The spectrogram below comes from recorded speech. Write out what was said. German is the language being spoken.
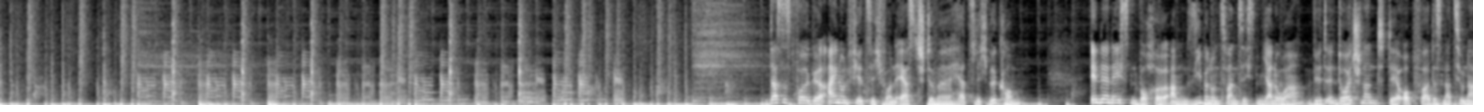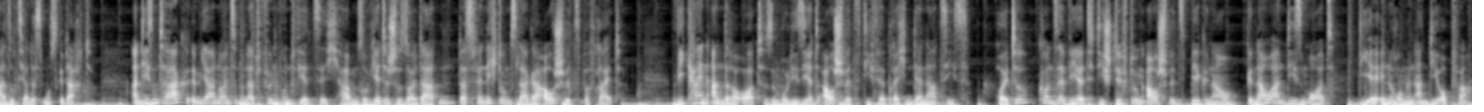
Das ist Folge 41 von Erststimme. Herzlich willkommen. In der nächsten Woche, am 27. Januar, wird in Deutschland der Opfer des Nationalsozialismus gedacht. An diesem Tag im Jahr 1945 haben sowjetische Soldaten das Vernichtungslager Auschwitz befreit. Wie kein anderer Ort symbolisiert Auschwitz die Verbrechen der Nazis. Heute konserviert die Stiftung Auschwitz-Birkenau genau an diesem Ort die Erinnerungen an die Opfer.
